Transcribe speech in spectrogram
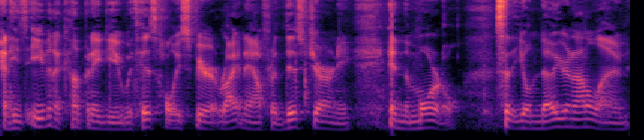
and He's even accompanied you with His Holy Spirit right now for this journey in the mortal, so that you'll know you're not alone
